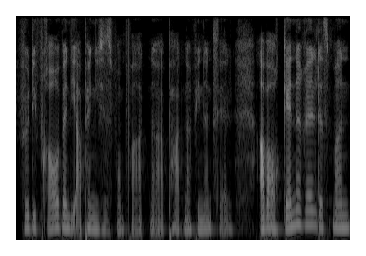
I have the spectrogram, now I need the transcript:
für die Frau, wenn die abhängig ist vom Partner, Partner finanziell. Aber auch generell, dass man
